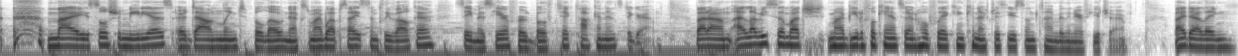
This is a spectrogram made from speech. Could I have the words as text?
my social medias are down linked below next to my website, Simply Velka. Same as here for both TikTok and Instagram. But um, I love you so much, my beautiful Cancer, and hopefully I can connect with you sometime in the near future. Bye, darling.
